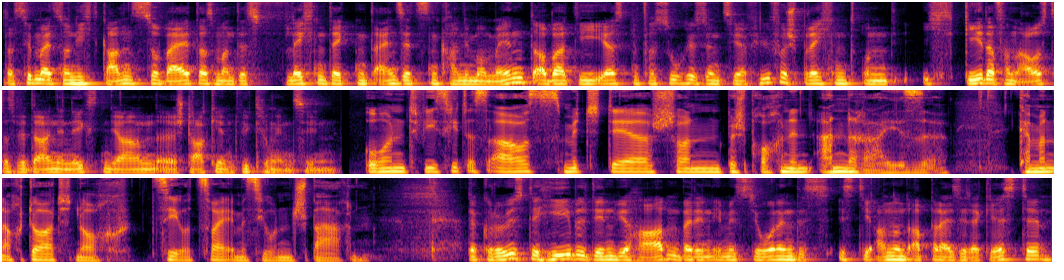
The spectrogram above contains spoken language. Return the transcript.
Da sind wir jetzt noch nicht ganz so weit, dass man das flächendeckend einsetzen kann im Moment, aber die ersten Versuche sind sehr vielversprechend und ich gehe davon aus, dass wir da in den nächsten Jahren äh, starke Entwicklungen sehen. Und wie sieht es aus mit der schon besprochenen Anreise? Kann man auch dort noch CO2-Emissionen sparen? Der größte Hebel, den wir haben bei den Emissionen, das ist die An- und Abreise der Gäste.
